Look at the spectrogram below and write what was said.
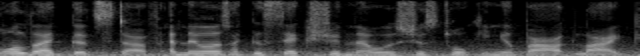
all that good stuff. And there was like a section that was just talking about like,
